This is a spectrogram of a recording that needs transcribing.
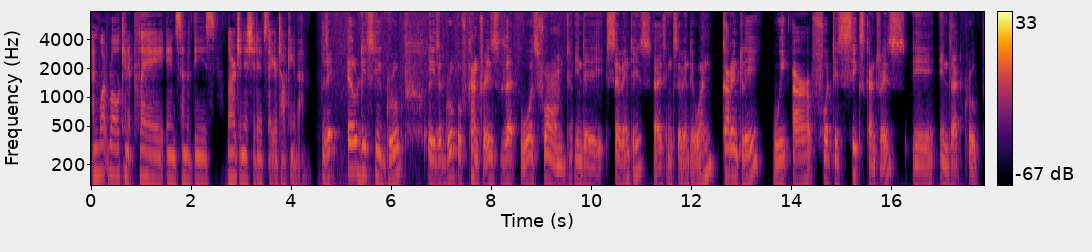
And what role can it play in some of these large initiatives that you're talking about? The LDC group is a group of countries that was formed in the 70s, I think 71. Currently, we are 46 countries in, that group.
